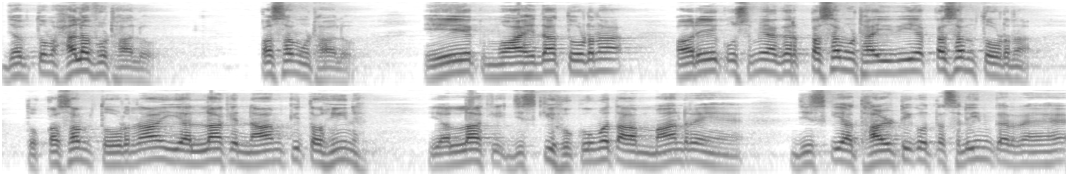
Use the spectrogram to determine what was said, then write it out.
جب تم حلف اٹھا لو، قسم اٹھا لو۔ ایک معاہدہ توڑنا اور ایک اس میں اگر قسم اٹھائی ہوئی ہے، قسم توڑنا۔ تو قسم توڑنا یہ اللہ کے نام کی توہین ہے۔ یہ اللہ کی، جس کی حکومت آپ مان رہے ہیں، جس کی اتھارٹی کو تسلیم کر رہے ہیں،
